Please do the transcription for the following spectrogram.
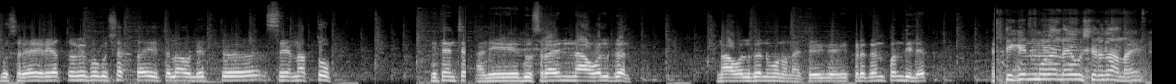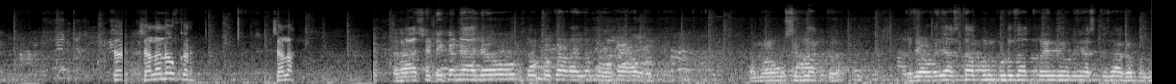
दुसऱ्या एरियात तुम्ही बघू शकता इथं लावलेत सेना तोप हे त्यांच्या आणि दुसरा आहे नावल गन नावल गन म्हणून आहे. ते इकडे गन पण दिलेत. तिघींमुळे लय उशीर झालाय. चला लवकर. चला. तर अशा ठिकाणी आल्यावर फोटो काढायला मला काय आवडत नाही. त्यामुळे उशीर लागतं. तर जेवढं जास्त आपण पुढे जात राहील तेवढं जास्त जागा पण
